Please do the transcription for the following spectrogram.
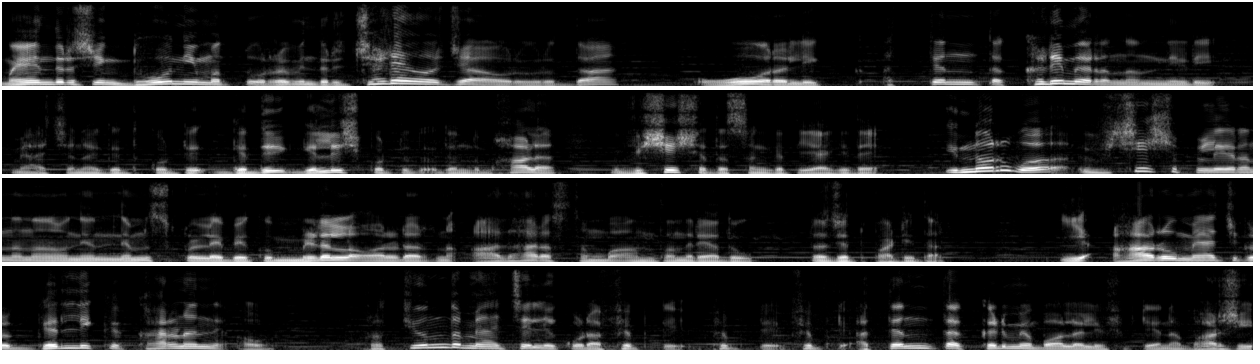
ಮಹೇಂದ್ರ ಸಿಂಗ್ ಧೋನಿ ಮತ್ತು ರವೀಂದ್ರ ಜಡೇಜಾ ಅವರ ವಿರುದ್ಧ ಓವರಲ್ಲಿ ಅತ್ಯಂತ ಕಡಿಮೆ ರನ್ನನ್ನು ನೀಡಿ ಮ್ಯಾಚನ್ನು ಗೆದ್ದುಕೊಟ್ಟು ಗೆದ್ದು, ಗೆಲ್ಲಿಸಿಕೊಟ್ಟದ್ದು ಇದೊಂದು ಬಹಳ ವಿಶೇಷದ ಸಂಗತಿಯಾಗಿದೆ. ಇನ್ನೋರ್ವ ವಿಶೇಷ ಪ್ಲೇಯರನ್ನು ನಾವು ನೆನ್, ನೆನೆಸ್ಕೊಳ್ಳೇಬೇಕು, ಮಿಡಲ್ ಆರ್ಡರ್ನ ಆಧಾರ ಸ್ತಂಭ ಅಂತಂದರೆ ಅದು ರಜತ್ ಪಾಟಿದಾರ್. ಈ ಆರು ಮ್ಯಾಚ್ಗಳು ಗೆಲ್ಲಲಿಕ್ಕೆ ಕಾರಣನೇ ಅವರು. ಪ್ರತಿಯೊಂದು ಮ್ಯಾಚಲ್ಲಿ ಕೂಡ ಫಿಫ್ಟಿ ಫಿಫ್ಟಿ ಫಿಫ್ಟಿ, ಅತ್ಯಂತ ಕಡಿಮೆ ಬಾಲಲ್ಲಿ ಫಿಫ್ಟಿಯನ್ನು ಬಾರಿಸಿ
